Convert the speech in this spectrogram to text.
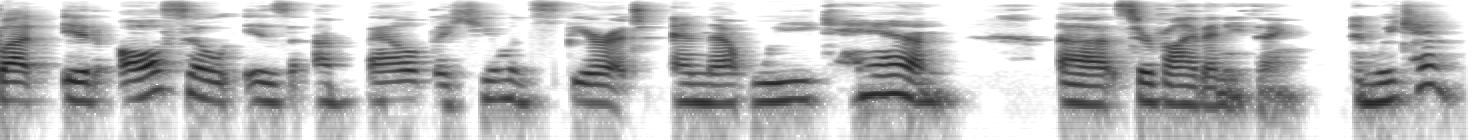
but it also is about the human spirit and that we can uh, survive anything, and we can.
